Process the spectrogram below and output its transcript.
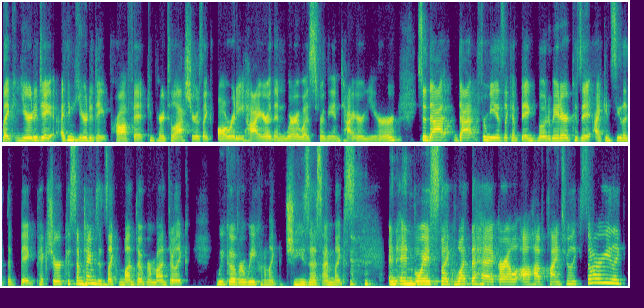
like year to date, I think year to date profit compared to last year is like already higher than where it was for the entire year. So that that for me is like a big motivator because I can see like the big picture. Because sometimes mm-hmm. it's like month over month or like week over week when I'm like, Jesus, I'm like an invoice, like what the heck? Or I'll I'll have clients who are like, sorry, like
